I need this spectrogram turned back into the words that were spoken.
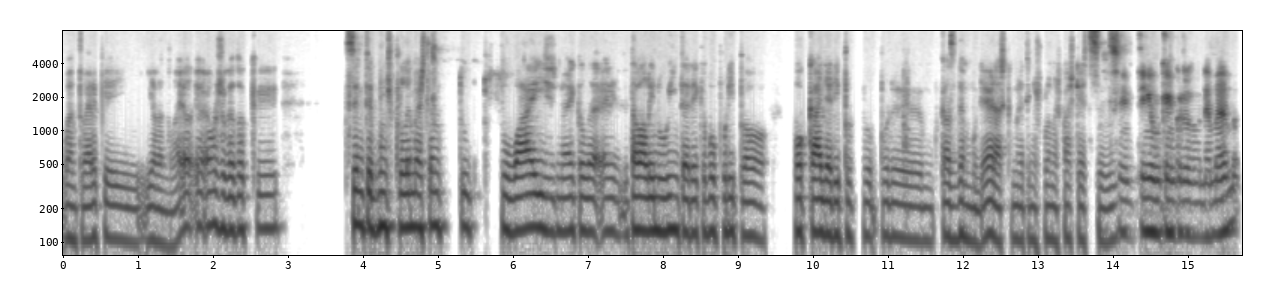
o Antuérpia e, e ele não é. Ele é um jogador que, que sempre teve muitos problemas, tanto pessoais, não é? Que ele eh, estava ali no Inter e acabou por ir para o, para o Cagliari por, por, por, eh, por causa da mulher. Acho que a mulher tinha uns problemas quaisquer de saúde. sim, tinha um cancro na mama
